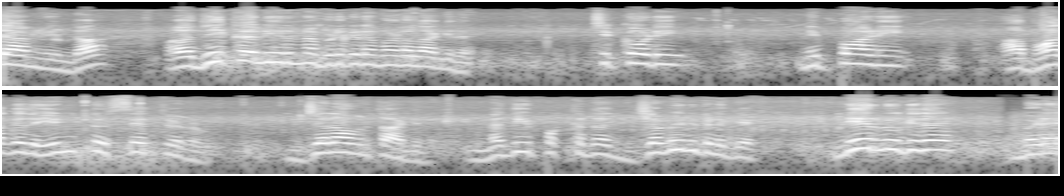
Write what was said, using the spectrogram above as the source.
ಡ್ಯಾಮ್ನಿಂದ ಅಧಿಕ ನೀರನ್ನು ಬಿಡುಗಡೆ ಮಾಡಲಾಗಿದೆ. ಚಿಕ್ಕೋಡಿ, ನಿಪ್ಪಾಣಿ ಆ ಭಾಗದ ಎಂಟು ಸೇತುವೆಗಳು ಜಲಾವೃತ ಆಗಿದೆ. ನದಿ ಪಕ್ಕದ ಜಮೀನುಗಳಿಗೆ ನೀರು ನುಗ್ಗಿದೆ, ಬೆಳೆ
